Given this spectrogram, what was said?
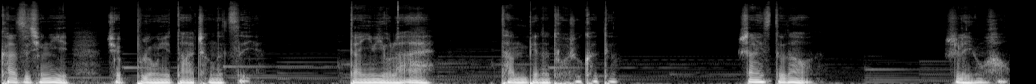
看似轻易却不容易达成的字眼，但因为有了爱，他们变得唾手可得。上一次得到的是李荣浩。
